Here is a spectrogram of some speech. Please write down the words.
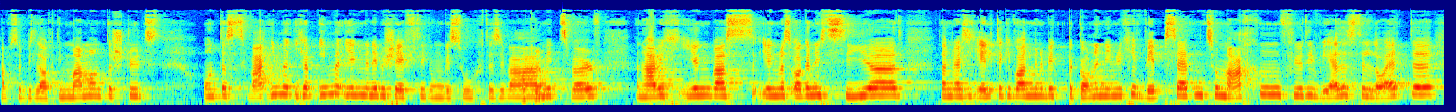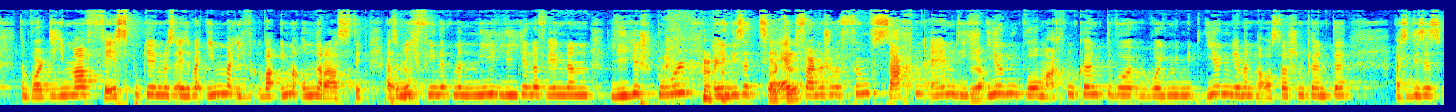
habe so ein bisschen auch die Mama unterstützt und das war immer, ich habe immer irgendeine Beschäftigung gesucht. Also ich war okay. mit zwölf, dann habe ich irgendwas, irgendwas organisiert. Dann, als ich älter geworden bin, habe ich begonnen, irgendwelche Webseiten zu machen für diverseste Leute. Dann wollte ich immer auf Facebook irgendwas, also ich war immer, ich war immer unrastig. Also okay. mich findet man nie liegend auf irgendeinem Liegestuhl, weil in dieser Zeit okay. fallen mir schon mal fünf Sachen ein, die ich ja. irgendwo machen könnte, wo, wo ich mich mit irgendjemandem austauschen könnte. Also dieses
